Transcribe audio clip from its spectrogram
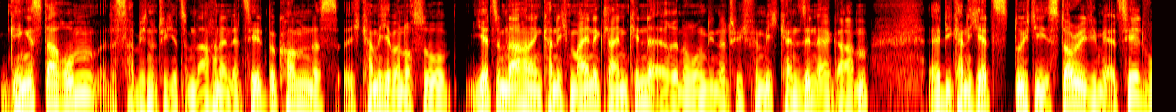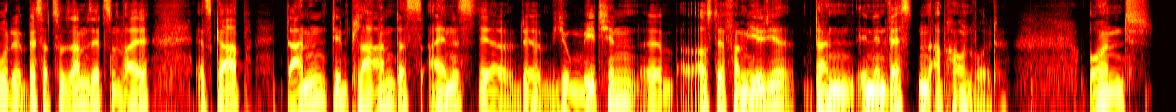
ging es darum, das habe ich natürlich jetzt im Nachhinein erzählt bekommen, dass ich kann mich aber noch so, jetzt im Nachhinein kann ich meine kleinen Kindererinnerungen, die natürlich für mich keinen Sinn ergaben, äh, die kann ich jetzt durch die Story, die mir erzählt wurde, besser zusammensetzen, weil es gab dann den Plan, dass eines der, der jungen Mädchen äh, aus der Familie dann in den Westen abhauen wollte. Und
